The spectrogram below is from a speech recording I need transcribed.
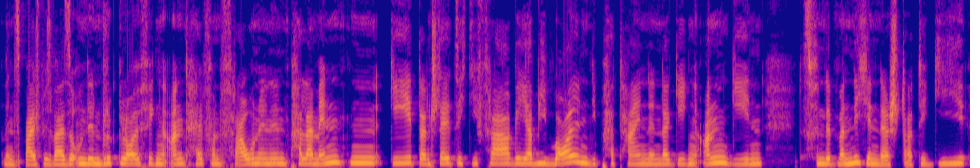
Wenn es beispielsweise um den rückläufigen Anteil von Frauen in den Parlamenten geht, dann stellt sich die Frage, ja, wie wollen die Parteien denn dagegen angehen? Das findet man nicht in der Strategie.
